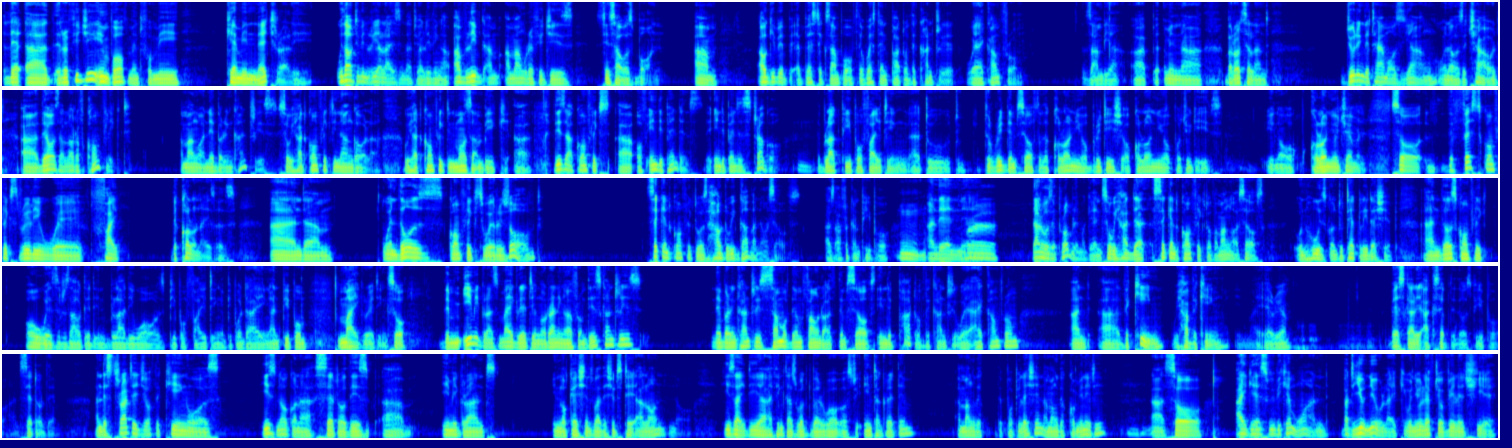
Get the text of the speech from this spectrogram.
the, uh, the refugee involvement for me came in naturally without even realizing that you are living. I've lived um, among refugees since I was born. Um, I'll give you a, best example of the western part of the country where I come from, Zambia. Uh, I mean, uh, Barotseland. During the time I was young, when I was a child, uh, there was a lot of conflict among our neighboring countries. So we had conflict in Angola, we had conflict in Mozambique. Uh, these are conflicts uh, of independence, the independence struggle, the black people fighting uh, to, to to rid themselves of the colonial British or colonial Portuguese, you know, colonial German. So the first conflicts really were fight the colonizers, and um, when those conflicts were resolved, second conflict was how do we govern ourselves as African people, and then uh, that was a problem again. So we had the second conflict of among ourselves on who is going to take leadership, and those conflict always resulted in bloody wars, people fighting and people dying and people migrating. So the immigrants migrating or running out from these countries, neighboring countries, some of them found out themselves in the part of the country where I come from, and uh, the king, we have the king in my area, basically accepted those people and settled them. And the strategy of the king was he's not going to settle these um, immigrants in locations where they should stay alone. No. His idea, I think, has worked very well, was to integrate them among the, the population, among the community. Uh, so I guess we became one. But you knew, like, when you left your village here,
